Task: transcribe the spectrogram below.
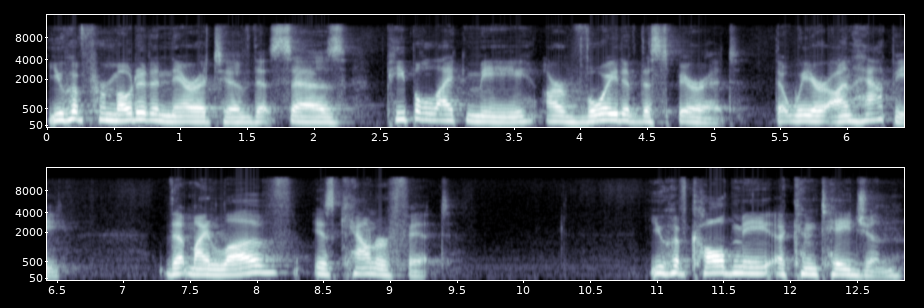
you have promoted a narrative that says people like me are void of the Spirit, that we are unhappy, that my love is counterfeit. You have called me a contagion,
